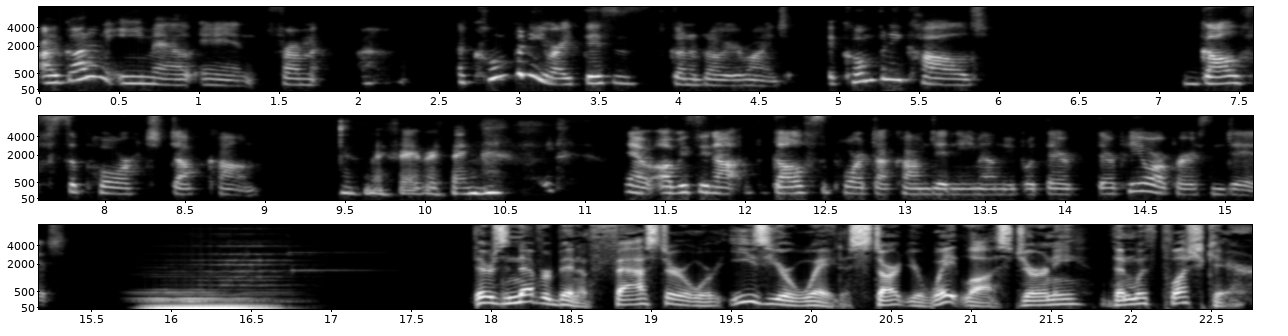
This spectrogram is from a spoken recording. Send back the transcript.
i got an email in from uh, a company right this is going to blow your mind a company called golfsupport.com is my favorite thing. Now obviously not golfsupport.com didn't email me but their their pr person did. There's never been a faster or easier way to start your weight loss journey than with PlushCare.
